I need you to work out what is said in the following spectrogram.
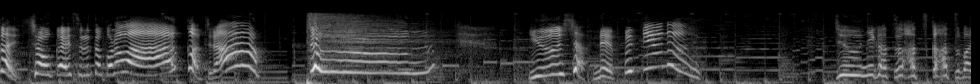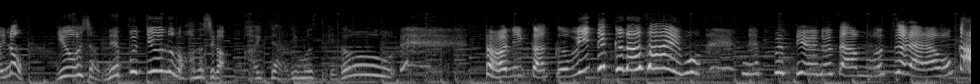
回紹介するところはこちらじゃーん。勇者ネプテューヌ12月20日発売の勇者ネプテューヌの話が書いてありますけどとにかく見てください！もうネプテューヌさんもつららもかわ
